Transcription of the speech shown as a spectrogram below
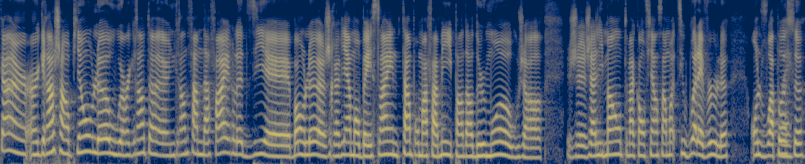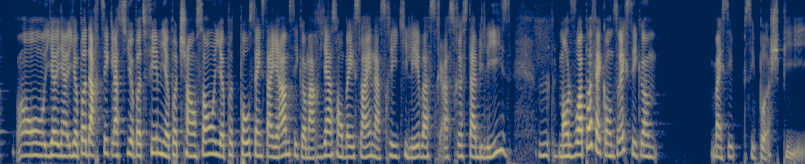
quand un, un grand champion là, ou un grand, un- une grande femme d'affaires là, dit euh, Bon, là, je reviens à mon baseline, temps pour ma famille pendant deux mois, ou genre, je- j'alimente ma confiance en moi, tu sais, whatever, là. On le voit pas, Ouais. ça. Il n'y a, pas d'article là-dessus, il n'y a pas de film, il n'y a pas de chanson, il n'y a pas de post Instagram. C'est comme elle revient à son baseline, elle se rééquilibre, elle se, elle se restabilise. Mm. Mais on le voit pas, fait qu'on dirait que c'est comme. Ben, c'est c'est poche. Puis,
